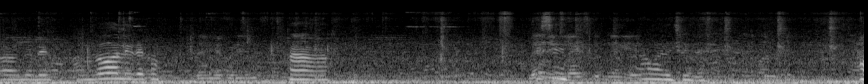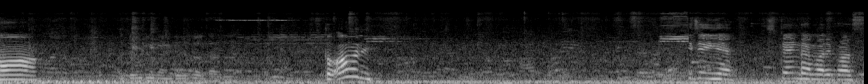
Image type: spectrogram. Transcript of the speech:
है। देखो वो वाली देखो। हाँ। है? वो वाली चीज़ है। हाँ। दिया। तो आ वाली। चाहिए। स्टैंड है हमारे पास।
